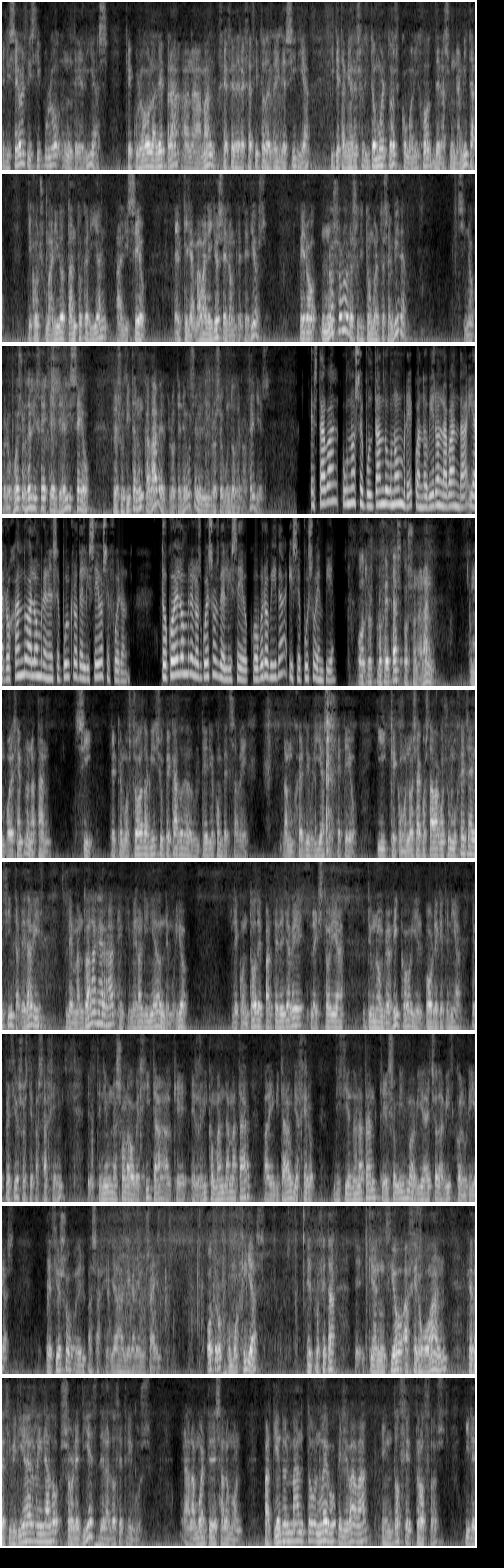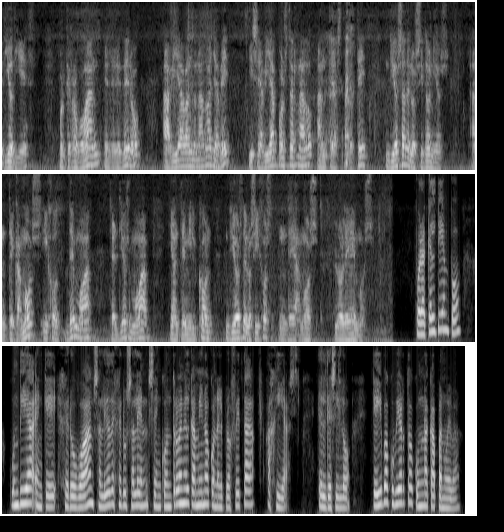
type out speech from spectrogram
Eliseo es discípulo de Elías, que curó la lepra a Naamán, jefe del ejército del rey de Siria, y que también resucitó muertos como el hijo de la Sunamita, y con su marido tanto querían a Eliseo, el que llamaban ellos el hombre de Dios. Pero no solo resucitó muertos en vida, sino que los huesos de, Eliseo resucitan un cadáver. Lo tenemos en el libro segundo de los Reyes. Estaban unos sepultando un hombre cuando vieron la banda y arrojando al hombre en el sepulcro de Eliseo se fueron. Tocó el hombre los huesos de Eliseo, cobró vida y se puso en pie. Otros profetas os sonarán, como por ejemplo Natán. Sí, el que mostró a David su pecado de adulterio con Betsabé, la mujer de Urías el Geteo, y que como no se acostaba con su mujer ya encinta de David, le mandó a la guerra en primera línea donde murió. Le contó de parte de Yahvé la historia de un hombre rico y el pobre que tenía. Es precioso este pasaje. ¿eh? Eh, tenía una sola ovejita al que el rico manda matar para invitar a un viajero, diciendo a Natán que eso mismo había hecho David con Urías. Precioso el pasaje, ya llegaremos a él. Otro, como Agías, el profeta eh, que anunció a Jeroboán que recibiría el reinado sobre diez de las doce tribus, a la muerte de Salomón, partiendo el manto nuevo que llevaba en doce trozos, y le dio diez, porque Roboán, el heredero, había abandonado a Yahvé y se había posternado ante Astarte, diosa de los Sidonios, ante Camos, hijo de Moab, del dios Moab, y ante Milcón, dios de los hijos de Amos. Lo leemos. Por aquel tiempo, un día en que Jeroboam salió de Jerusalén, se encontró en el camino con el profeta Agías, el de Silo, que iba cubierto con una capa nueva.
